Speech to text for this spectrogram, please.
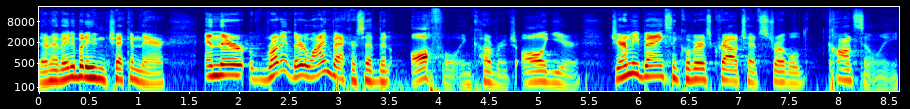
They don't have anybody who can check him there. And their running their linebackers have been awful in coverage all year. Jeremy Banks and Quavaris Crouch have struggled constantly.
